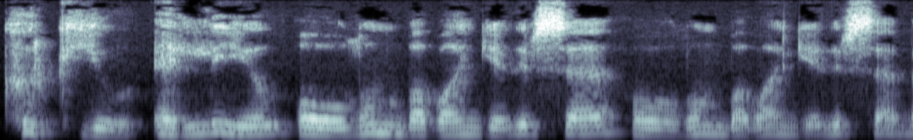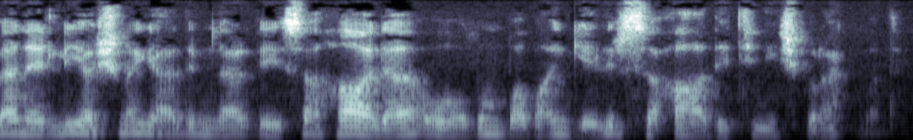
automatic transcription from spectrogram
40 yıl, 50 yıl oğlum baban gelirse, oğlum baban gelirse, ben 50 yaşına geldim neredeyse hala oğlum baban gelirse adetini hiç bırakmadı.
